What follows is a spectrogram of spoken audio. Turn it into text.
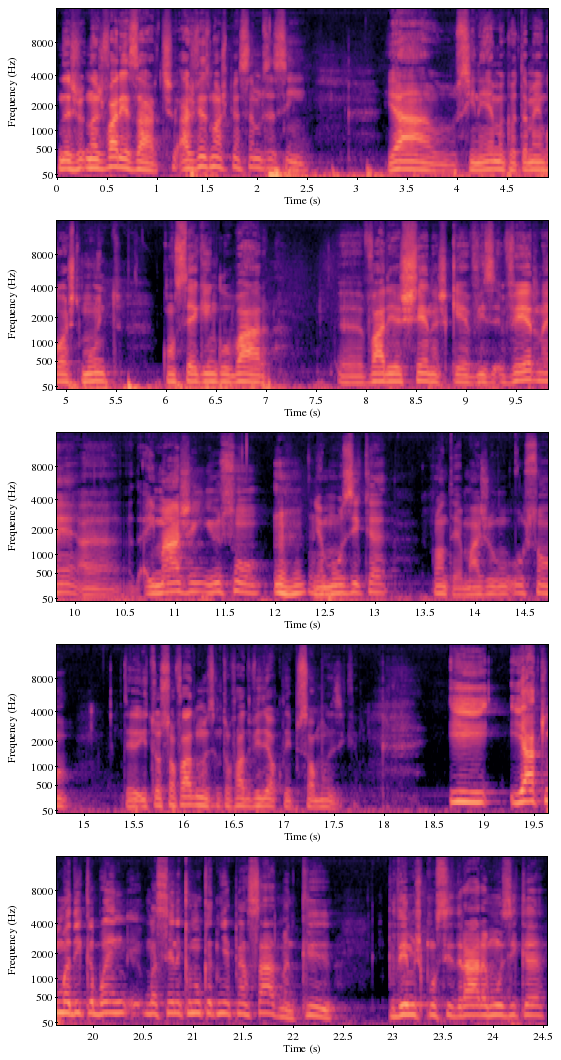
nas, nas várias artes. Às vezes nós pensamos assim, já o cinema, que eu também gosto muito, consegue englobar eh, várias cenas, que é ver né, a, a imagem e o som. E a música, pronto, é mais o, o som. E estou só a falar de música, não estou a falar de videoclipe, só música. E, e há aqui uma dica bem, uma cena que eu nunca tinha pensado, mano, que podemos considerar a música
